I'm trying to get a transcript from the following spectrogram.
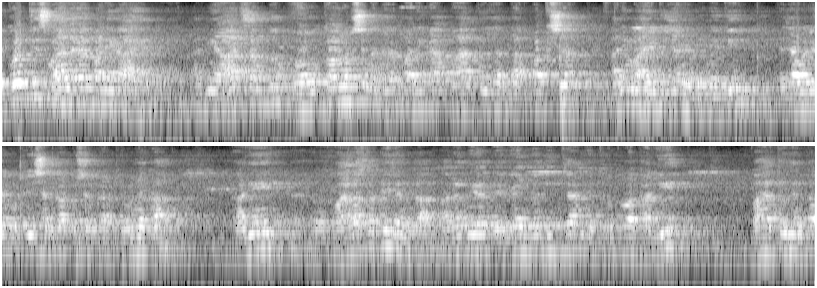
एकोणतीस महानगरपालिका आहेत. आणि मी आज सांगतो बहुतांश नगरपालिका भारतीय जनता पक्ष आणि महायुतीच्या निवडून येतील त्याच्यामध्ये कुठली शंका कुशंका ठेवू नका. आणि अं, महाराष्ट्रातली जनता आदरणीय देवेंद्रजींच्या नेतृत्वाखाली भारतीय जनता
